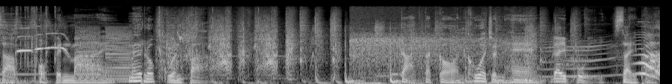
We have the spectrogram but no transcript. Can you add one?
สับอบเป็นไม้ไม่รบกวนปากกากตะกอนคั่วจนแห้งได้ปุ๋ยใส่ผัก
